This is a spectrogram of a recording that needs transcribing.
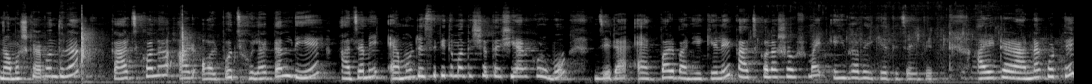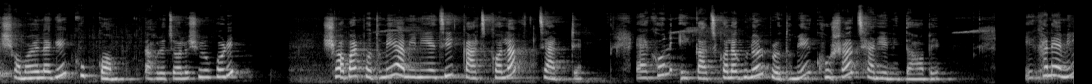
নমস্কার বন্ধুরা, কাঁচকলা আর অল্প ছোলার ডাল দিয়ে আজ আমি এমন রেসিপি তোমাদের সাথে শেয়ার করব যেটা একবার বানিয়ে খেলে কাঁচকলা সবসময় এইভাবেই খেতে চাইবে। আর এটা রান্না করতে সময় লাগে খুব কম। তাহলে চলো শুরু করি। সবার প্রথমে আমি নিয়েছি কাঁচকলা চারটে। এখন এই কাঁচকলাগুলোর প্রথমে খোসা ছাড়িয়ে নিতে হবে। এখানে আমি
